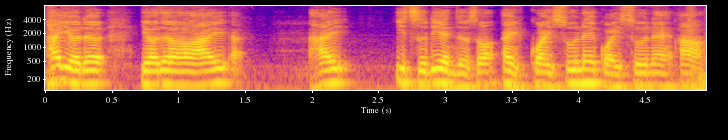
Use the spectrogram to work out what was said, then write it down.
还有的有的还还一直练着说：“哎，乖孙呢，乖孙呢啊。”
